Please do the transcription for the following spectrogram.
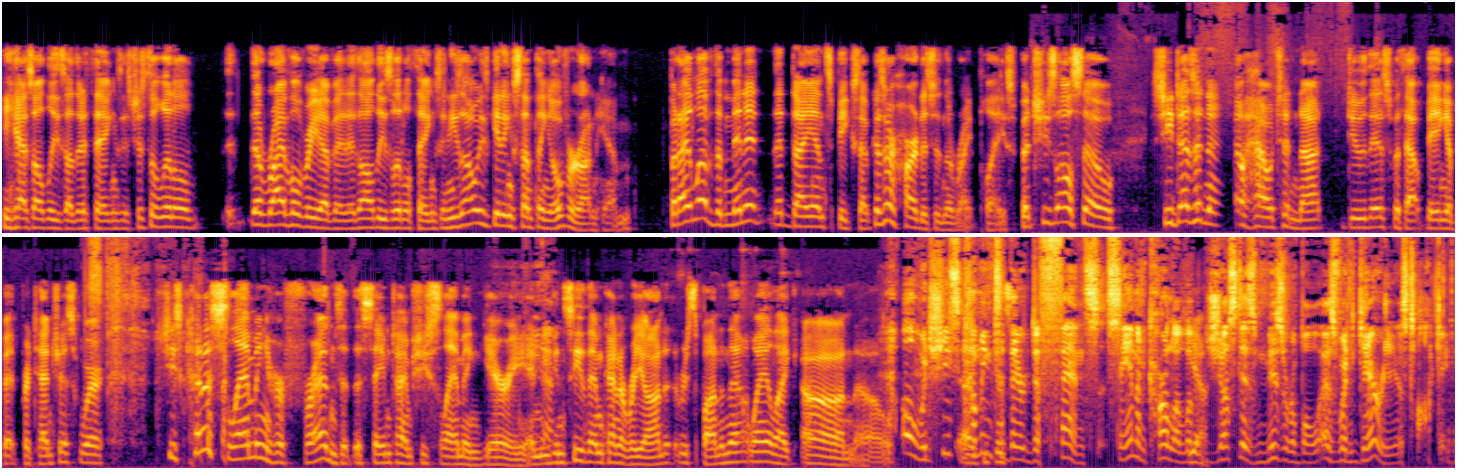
he has all these other things. It's just a little the rivalry of it is all these little things, and he's always getting something over on him. But I love the minute that Diane speaks up because her heart is in the right place, but she's also she doesn't know how to not do this without being a bit pretentious. Where she's kind of slamming her friends at the same time she's slamming Gary, and you can see them kind of re- respond in that way, like, "Oh no." Oh, when she's Uh, coming to their defense, Sam and Carla look Yeah. just as miserable as when Gary is talking.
